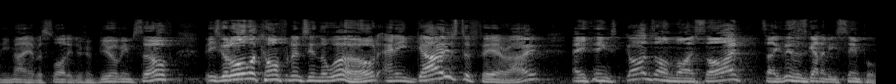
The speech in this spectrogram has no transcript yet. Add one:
He may have a slightly different view of himself, but he's got all the confidence in the world, and he goes to Pharaoh, and he thinks, God's on my side, so this is going to be simple.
